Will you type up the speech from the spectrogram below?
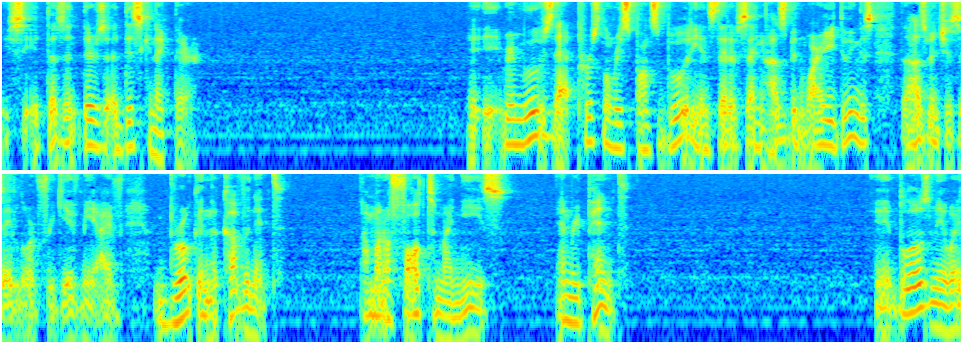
You see, it doesn't. There's a disconnect there. It, removes that personal responsibility. Instead of saying, Husband, why are you doing this? The husband should say, Lord, forgive me. I've broken the covenant. I'm going to fall to my knees and repent. It blows me away.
